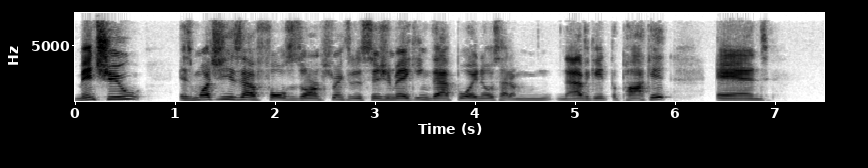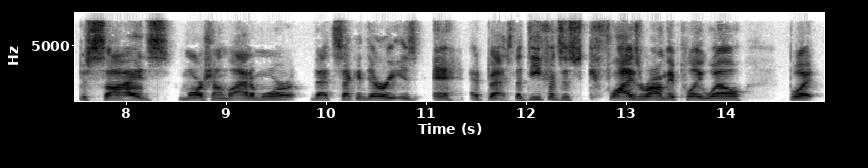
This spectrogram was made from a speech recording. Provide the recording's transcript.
Minshew, as much as he's have Foles' arm strength and decision making, that boy knows how to navigate the pocket and besides Marshon Lattimore, that secondary is eh at best. That defense is flies around, they play well, but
